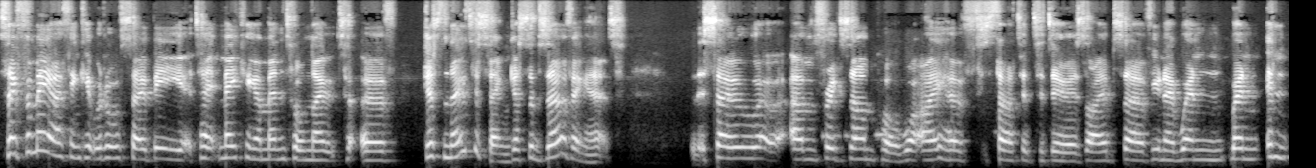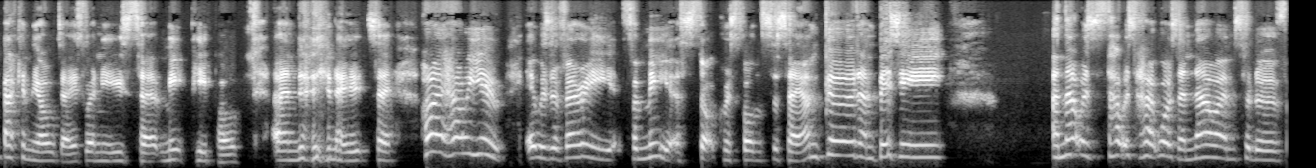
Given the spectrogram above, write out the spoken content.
So for me, I think it would also be t- making a mental note of just noticing, just observing it. So um, for example what i have started to do is i observe you know when when in back in the old days when you used to meet people and you know you'd say hi how are you? It was a very for me a stock response to say i'm good i'm busy. And that was that was how it was. And now i'm sort of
